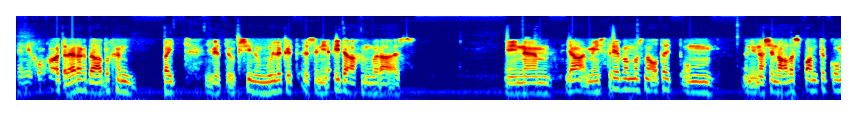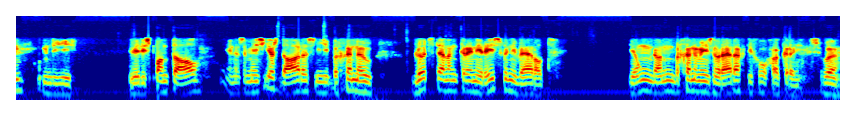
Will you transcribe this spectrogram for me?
En die gogga het regtig daar begin byt, jy weet, ek sien hoe moeilik dit is in die uitdaging wat daar is. En ehm um, ja, mense streef mos nou altyd om in die nasionale span te kom, om die jy weet die span te haal. En as 'n mens eers daar is en jy begin nou blootstelling kry in die res van die wêreld, jong, dan begin 'n mens nou regtig die gogga kry. So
